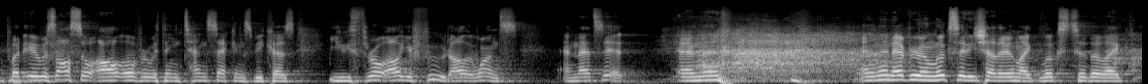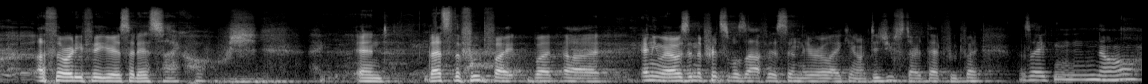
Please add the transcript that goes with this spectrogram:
But it was also all over within 10 seconds because you throw all your food all at once, and that's it. And then, and then everyone looks at each other and like looks to the like authority figures, and it's like, oh, sh-. and that's the food fight. But uh, anyway, I was in the principal's office, and they were like, you know, did you start that food fight? I was like, no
